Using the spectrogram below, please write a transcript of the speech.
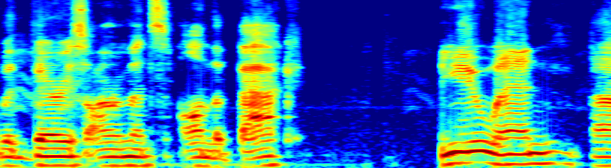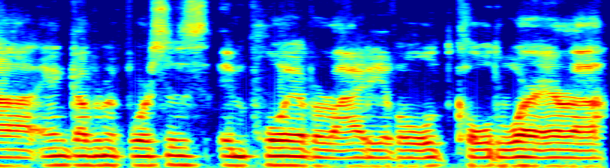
with various armaments on the back. UN uh, and government forces employ a variety of old Cold War era,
